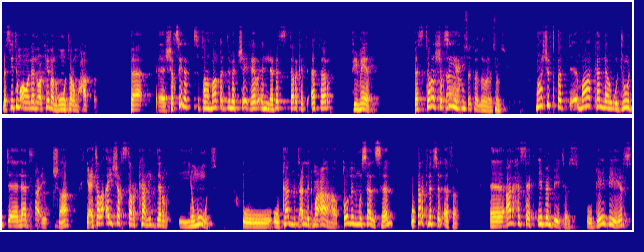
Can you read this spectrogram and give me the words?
بس يتم اولا وأخيرا هو ترى محقق. فالشخصيه نفسها ترى ما قدمت شيء غير انه بس تركت أثر في مير. بس ترى الشخصية آه، يعني هذا هو الاساس ما شفت قد ما كان له وجود آه، لا داعي. شلون؟ يعني ترى أي شخص ترى كان يقدر يموت و... وكان متعلق معاها طول المسلسل وترك نفس الأثر. آه أنا حسيت إيفن بيترز وجاي بيرس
